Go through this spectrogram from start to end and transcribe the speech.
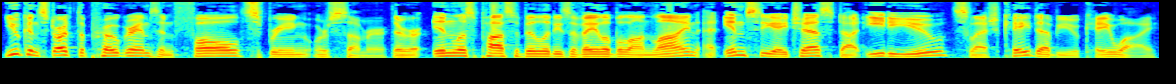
You can start the programs in fall, spring, or summer. There are endless possibilities available online at mchs.edu slash kwky.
